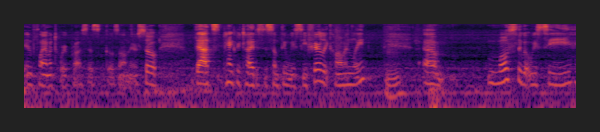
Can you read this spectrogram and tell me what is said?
inflammatory process goes on there. So that's pancreatitis is something we see fairly commonly. Um, mostly what we see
